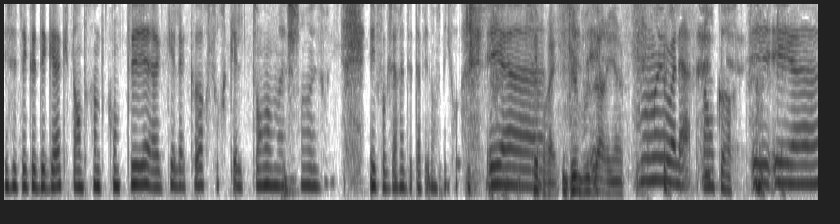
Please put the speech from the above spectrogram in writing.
et c'était que des gars qui étaient en train de compter à quel accord, sur quel temps, machin. Et il faut que j'arrête de taper dans ce micro. Euh, C'est vrai, il ne vous a et- rien fait. Ouais, voilà. Pas encore. Et, et, euh,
